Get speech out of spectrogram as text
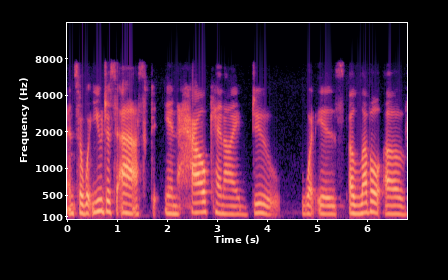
And so, what you just asked in how can I do what is a level of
